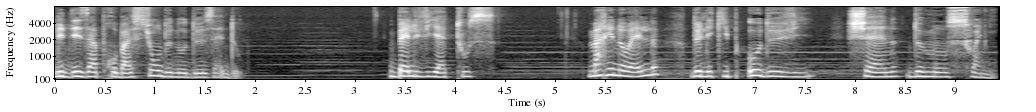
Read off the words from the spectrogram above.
les désapprobations de nos deux ados. Belle vie à tous. Marie-Noël de l'équipe Eau de Vie, chaîne de Montsoigny.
